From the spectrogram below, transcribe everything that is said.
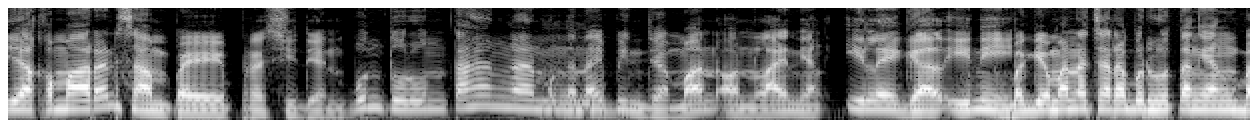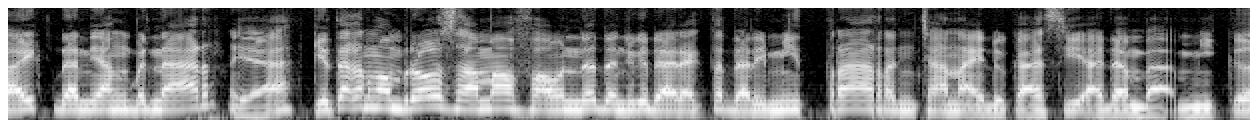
Ya kemarin sampai presiden pun turun tangan mengenai pinjaman online yang ilegal ini. Bagaimana cara berhutang yang baik dan yang benar ya? Kita akan ngobrol sama founder dan juga director dari Mitra Rencana Edukasi ada Mbak Mike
